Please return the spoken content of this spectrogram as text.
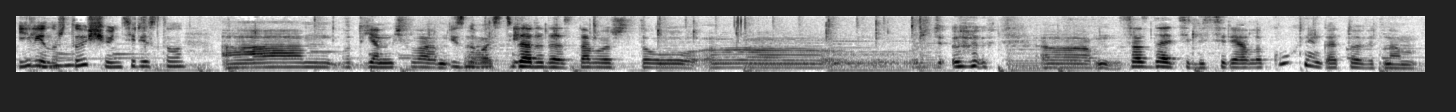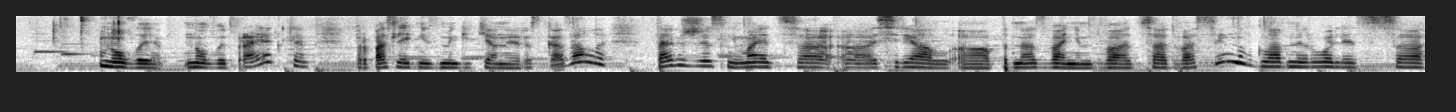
Елена, что еще интересного? А, вот я начала... Из э, новостей. Да-да-да, с того, что э, создатели сериала «Кухня» готовят нам новые, новые проекты. Про последний из Магикяна я рассказала. Также снимается э, сериал э, под названием «Два отца, два сына» в главной роли с э,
